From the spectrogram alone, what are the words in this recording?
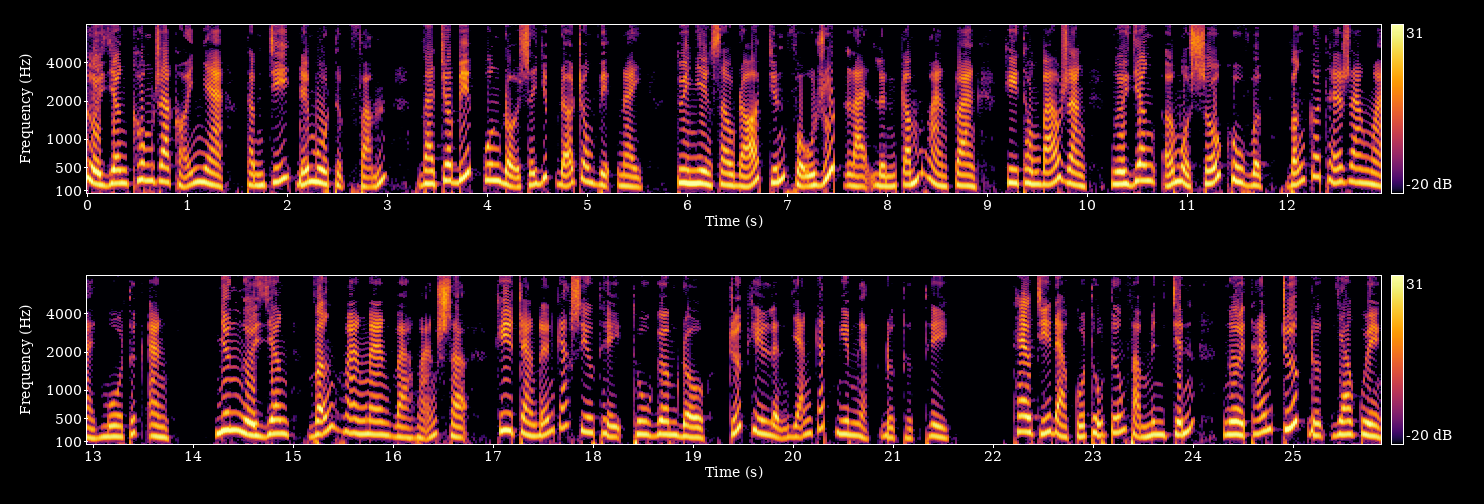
người dân không ra khỏi nhà, thậm chí để mua thực phẩm, và cho biết quân đội sẽ giúp đỡ trong việc này. Tuy nhiên sau đó, chính phủ rút lại lệnh cấm hoàn toàn khi thông báo rằng người dân ở một số khu vực vẫn có thể ra ngoài mua thức ăn. Nhưng người dân vẫn hoang mang và hoảng sợ khi tràn đến các siêu thị thu gom đồ trước khi lệnh giãn cách nghiêm ngặt được thực thi. Theo chỉ đạo của Thủ tướng Phạm Minh Chính, người tháng trước được giao quyền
